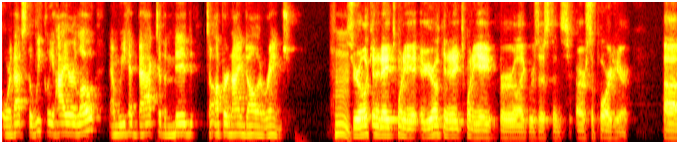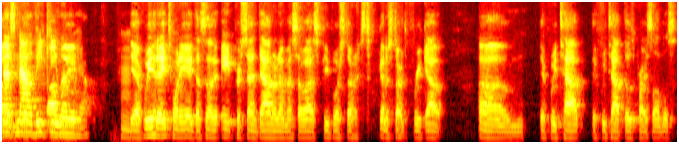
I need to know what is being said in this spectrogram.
or that's the weekly higher low, and we head back to the mid to upper nine dollar range. Hmm. So you're looking at 828, you're looking at 828 for like resistance or support here. Um, that's now the key probably, level. Yeah. Hmm. Yeah, if we hit 828, that's another eight percent down on MSOS. People are starting going to start to freak out. Um, if we tap if we tap those price levels.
